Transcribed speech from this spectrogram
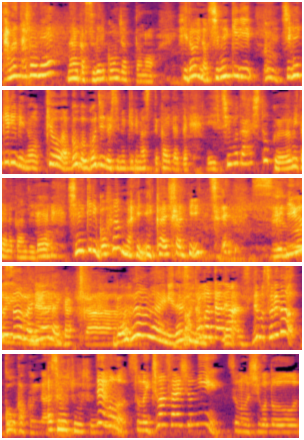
たまたまね、なんか滑り込んじゃったの。ひどいの、締め切り、うん締め切り日の今日は午後5時で締め切りますって書いてあって、一応出しとく？みたいな感じで、締め切り5分前に会社に行って。郵送間に合わないからか5分前に出しに行。バタバタな。でもそれが合格になって。あ、そうそうそう。でも、その一番最初に、その仕事、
